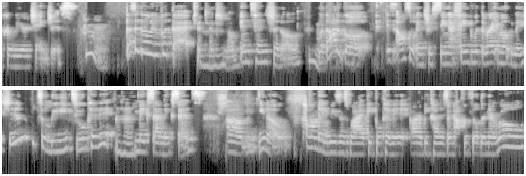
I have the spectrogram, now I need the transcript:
career changes. Hmm. That's a good way to put that. Intentional. Intentional. Methodical is also interesting. I think with the right motivation to leave to pivot Mhm. makes that make sense. Um, you know, common reasons why people pivot are because they're not fulfilled in their role,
